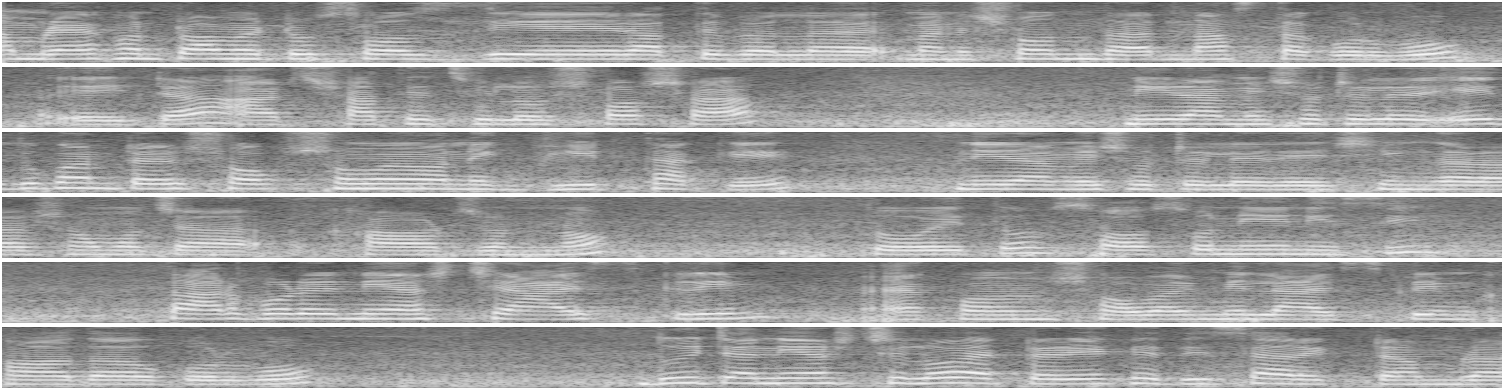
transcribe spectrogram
আমরা এখন টমেটো সস দিয়ে রাতেবেলা মানে সন্ধ্যার নাস্তা করব এইটা। আর সাথে ছিল শশা। নিরামিষ হোটেলের, এই দোকানটায় সব সময় অনেক ভিড় থাকে নিরামিষ হোটেলের এই সিঙ্গারা, সমোচা খাওয়ার জন্য। তো এই তো সসও নিয়ে নিছি। তারপরে নিয়ে আসছে আইসক্রিম। এখন সবাই মিলে আইসক্রিম খাওয়া দাওয়া করব। দুইটা নিয়ে আসছিল, একটা রেখে দিছে, আরেকটা আমরা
